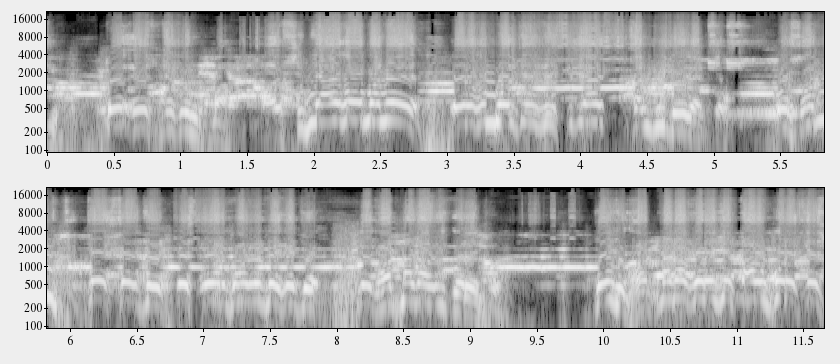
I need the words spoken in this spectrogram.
করেছি। তো মানে এরকম বলছে যে সিবিআই হয়ে যাচ্ছে ও সবই টেস্ট হয়েছে টেস্ট হওয়ার পরে দেখেছে যে ঘটনাটা ওই করেছে। যে ঘটনাটা করেছে, তার উপরে কেস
